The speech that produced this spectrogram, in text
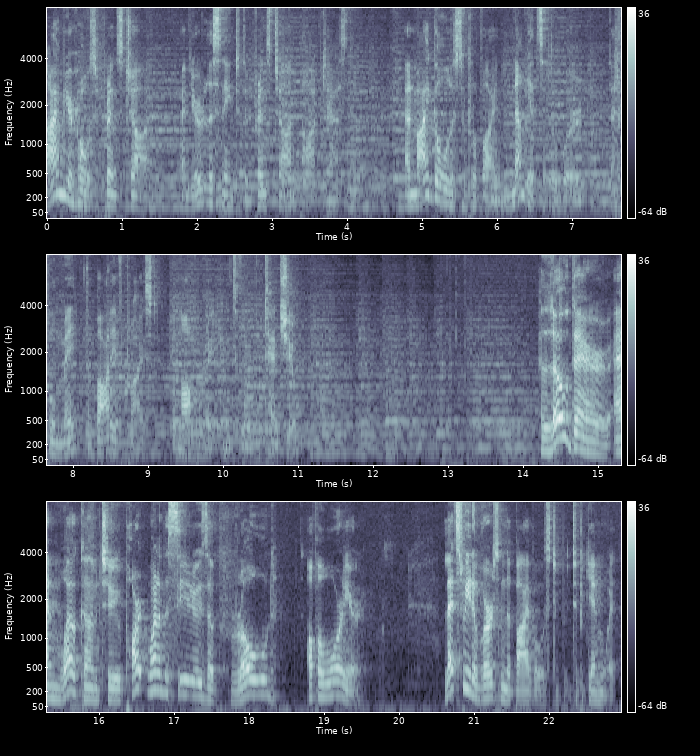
I'm your host, Prince John, and you're listening to the Prince John Podcast. And my goal is to provide nuggets of the Word that will make the body of Christ operate in its full potential. Hello there, and welcome to part one of the series of Road of a Warrior. Let's read a verse in the Bibles to, to begin with.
